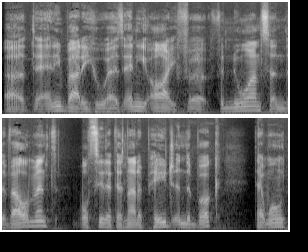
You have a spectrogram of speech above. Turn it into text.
Uh, to anybody who has any eye for, for nuance and development, will see that there's not a page in the book that won't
